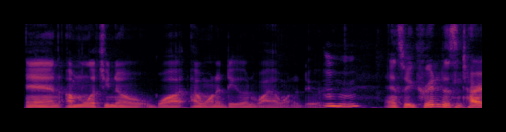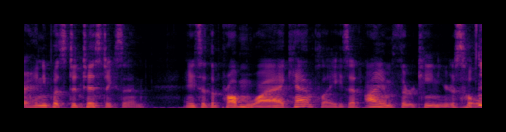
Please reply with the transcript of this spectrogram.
and I'm gonna let you know what I want to do and why I want to do it. Mm-hmm. And so he created this entire, and he put statistics in. And he said the problem why I can't play. He said I am 13 years old.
